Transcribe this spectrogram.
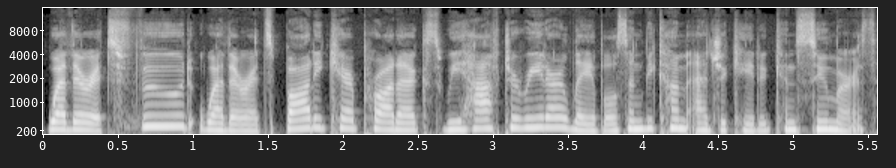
Whether it's food, whether it's body care products, we have to read our labels and become educated consumers.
